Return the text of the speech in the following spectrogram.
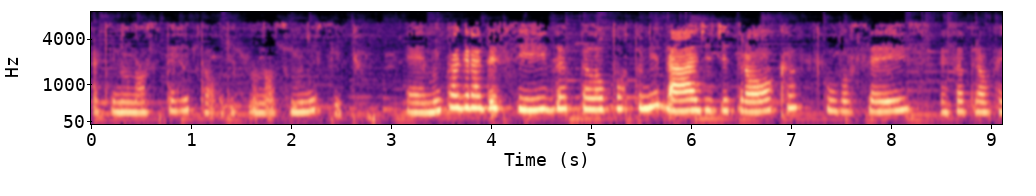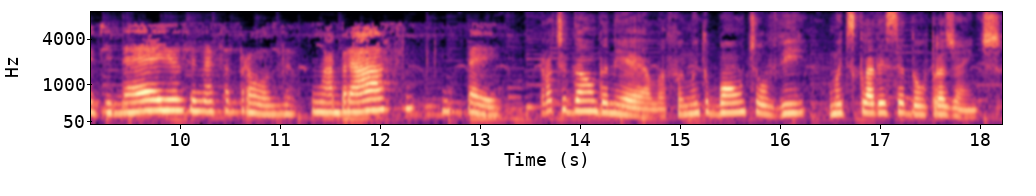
aqui no nosso território, no nosso município. É muito agradecida pela oportunidade de troca com vocês, essa troca de ideias e nessa prosa. Um abraço, até. Gratidão, Daniela. Foi muito bom te ouvir, muito esclarecedor pra gente.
